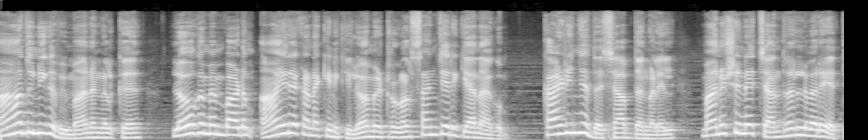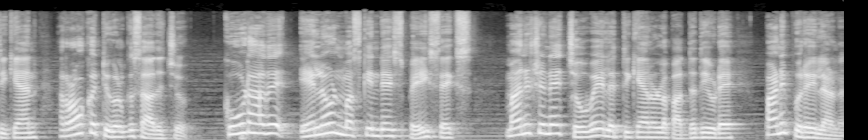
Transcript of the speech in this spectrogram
ആധുനിക വിമാനങ്ങൾക്ക് ലോകമെമ്പാടും ആയിരക്കണക്കിന് കിലോമീറ്ററുകൾ സഞ്ചരിക്കാനാകും. കഴിഞ്ഞ ദശാബ്ദങ്ങളിൽ മനുഷ്യനെ ചന്ദ്രനിൽ വരെ എത്തിക്കാൻ റോക്കറ്റുകൾക്ക് സാധിച്ചു. കൂടാതെ എലോൺ മസ്കിന്റെ സ്പേസ് എക്സ് മനുഷ്യനെ ചൊവ്വയിലെത്തിക്കാനുള്ള പദ്ധതിയുടെ പണിപ്പുരയിലാണ്.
